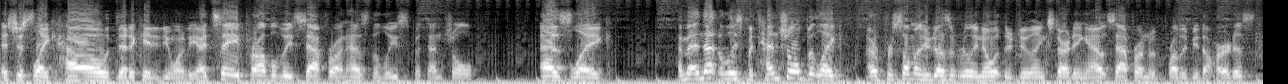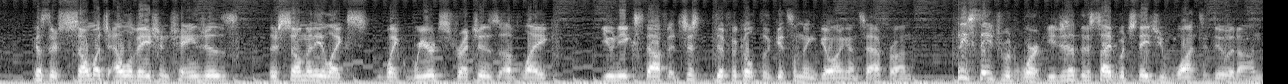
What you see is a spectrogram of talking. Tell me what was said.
It's just like how dedicated you want to be. I'd say probably Saffron has the least potential as like I mean, not the least potential, but like, for someone who doesn't really know what they're doing starting out, Saffron would probably be the hardest because there's so much elevation changes. There's so many like like weird stretches of like unique stuff. It's just difficult to get something going on Saffron. Any stage would work. You just have to decide which stage you want to do it on.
